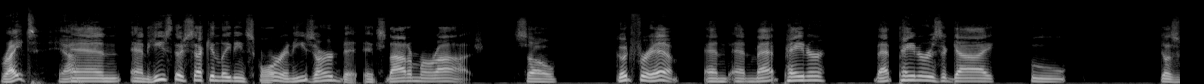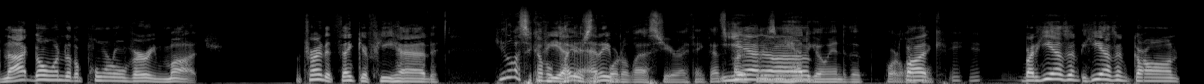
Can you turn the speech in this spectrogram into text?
Right. Yeah. And and he's their second leading scorer and he's earned it. It's not a mirage. So good for him. And and Matt Painter, Matt Painter is a guy who does not go into the portal very much. I'm trying to think if he had he lost a couple players in the portal last year. I think that's part yeah, of the reason he had to go into the portal. But but he hasn't he hasn't gone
